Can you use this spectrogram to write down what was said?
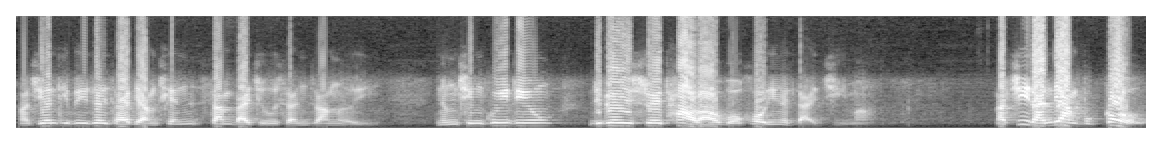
啊，今天 T B K 才两千三百九十三张而已，两千几张，你要说套牢无可能的代志嘛？那既然量不够，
